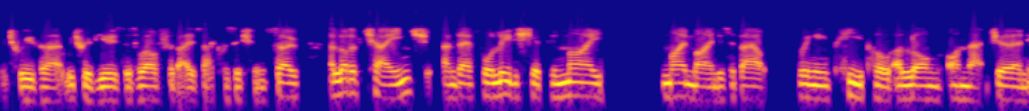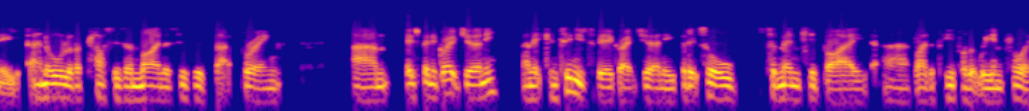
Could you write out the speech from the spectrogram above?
which we've uh, which we've used as well for those acquisitions. So a lot of change, and therefore leadership, in my my mind, is about bringing people along on that journey and all of the pluses and minuses that that brings. Um, it's been a great journey, and it continues to be a great journey, but it's all cemented by uh, by the people that we employ.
